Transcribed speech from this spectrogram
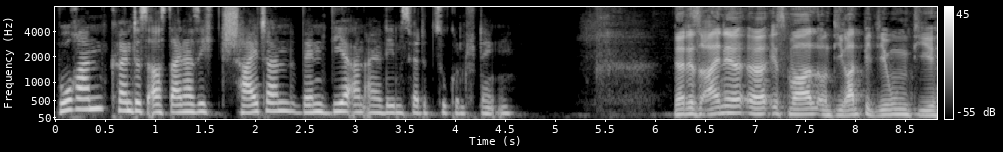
Woran könnte es aus deiner Sicht scheitern, wenn wir an eine lebenswerte Zukunft denken? Ja, das eine äh, ist mal, und die Randbedingungen, die,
